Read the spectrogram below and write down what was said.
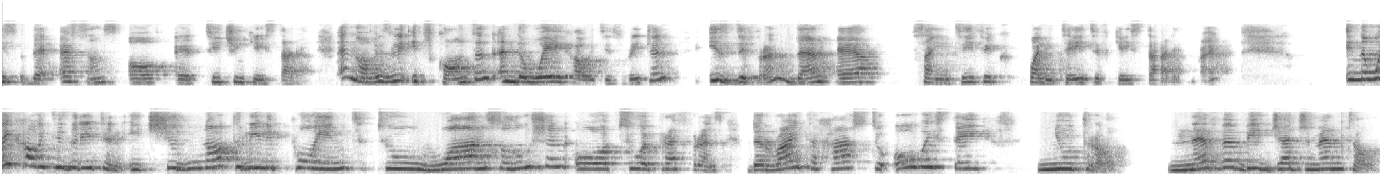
is the essence of a teaching case study. And obviously its content and the way how it is written is different than a scientific qualitative case study, right? In the way how it is written, it should not really point to one solution or to a preference. The writer has to always stay neutral never be judgmental,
